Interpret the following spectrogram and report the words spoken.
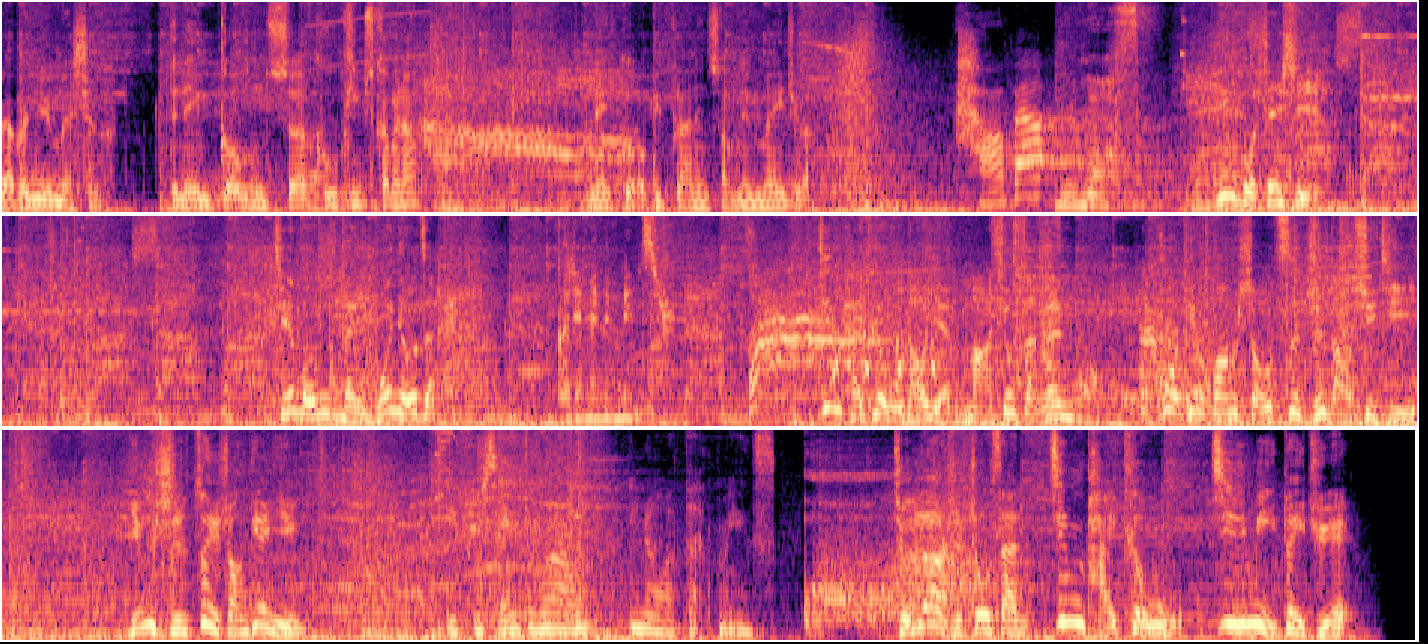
We have a new mission. The name Golden Circle keeps coming up, and they've got to be planning something major. How about this? 英国绅士结盟美国牛仔，Put him in a mincer. 金牌特务导演马修·范恩破天荒首次执导续集，影史最爽电影。If you save the world, you know what that means. 九月二十周三，《金牌特务：机密对决》。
